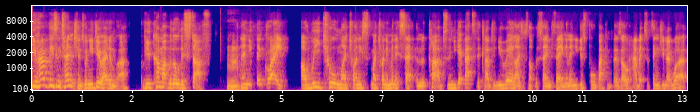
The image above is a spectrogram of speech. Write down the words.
you have these intentions when you do Edinburgh. If you come up with all this stuff, hmm. and then you think, great, I'll retool my 20 my 20 minute set in the clubs, and then you get back to the clubs and you realize it's not the same thing, and then you just fall back into those old habits of things you know work.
